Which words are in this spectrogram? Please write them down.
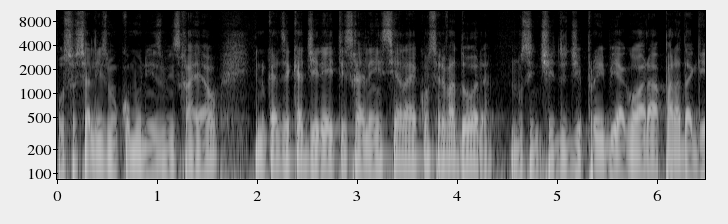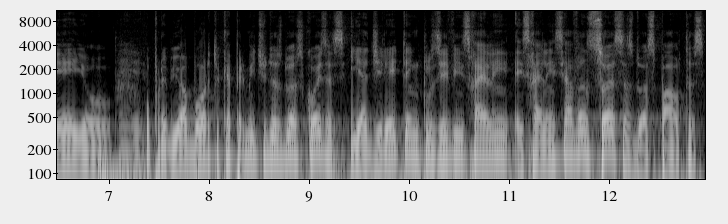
o socialismo, o comunismo em Israel, e não quer dizer que a direita israelense ela é conservadora, no sentido de proibir agora a parada gay ou, ou proibir o aborto, que é permitido as duas coisas. E a direita, inclusive israelen- israelense, avançou essas duas pautas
